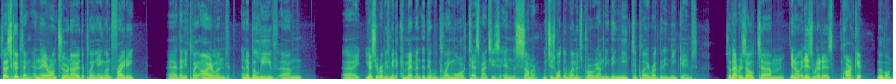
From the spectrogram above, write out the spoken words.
So that's a good thing. And they are on tour now. They're playing England Friday. Uh, then they play Ireland, and I believe um, uh, USA Rugby has made a commitment that they will be playing more test matches in the summer, which is what the women's program need. They need to play rugby, they need games. So that result, um, you know, it is what it is. Park it, move on.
